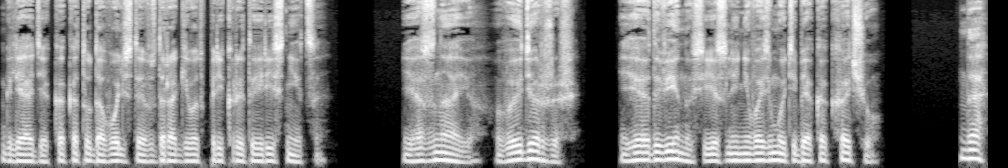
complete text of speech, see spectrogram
глядя, как от удовольствия вздрагивают прикрытые ресницы. «Я знаю, выдержишь. Я двинусь, если не возьму тебя, как хочу». «Да».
